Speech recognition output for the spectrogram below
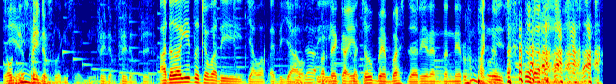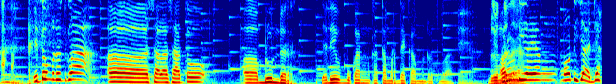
Ya, oh, Iya, freedom. logis, logis. Freedom, freedom, freedom. Ada lagi tuh coba dijawab eh dijawab. Tidak. di- Merdeka baca. itu bebas dari rentenir. Wis. Itu menurut gua eh, salah satu eh, blunder. Jadi bukan kata merdeka menurut gua. Iya. Blunder Orang ya? dia yang mau dijajah.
